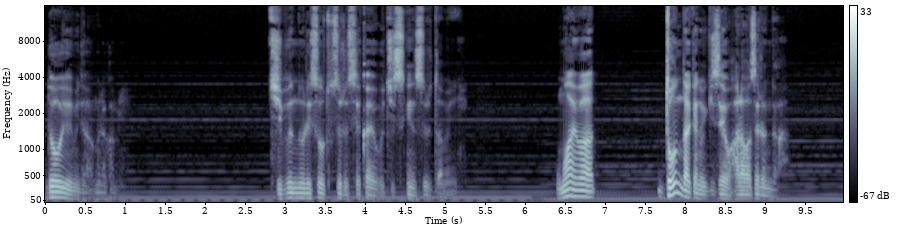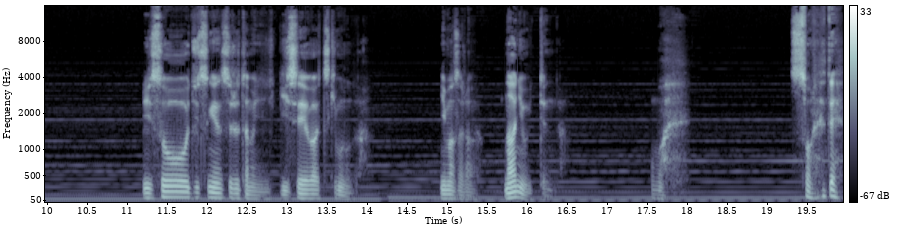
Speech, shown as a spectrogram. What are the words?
どういう意味だ、村上。自分の理想とする世界を実現するために、お前は、どんだけの犠牲を払わせるんだ理想を実現するために犠牲はつきものだ。今さら何を言ってんだお前、それで、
